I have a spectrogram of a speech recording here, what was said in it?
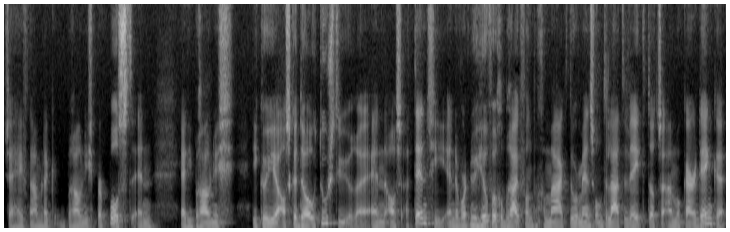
Zij heeft namelijk brownies per post. En ja, die brownies die kun je als cadeau toesturen en als attentie. En er wordt nu heel veel gebruik van gemaakt door mensen om te laten weten dat ze aan elkaar denken.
